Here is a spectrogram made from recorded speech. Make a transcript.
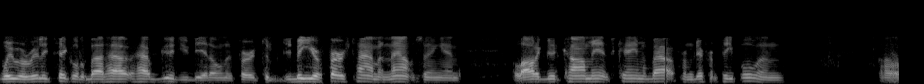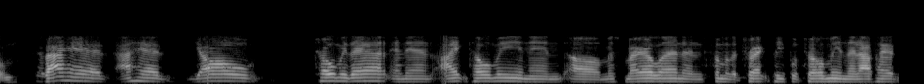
we were really tickled about how how good you did on it for to, to be your first time announcing, and a lot of good comments came about from different people, and um, Cause I had I had y'all told me that, and then Ike told me, and then uh Miss Marilyn and some of the track people told me, and then I've had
